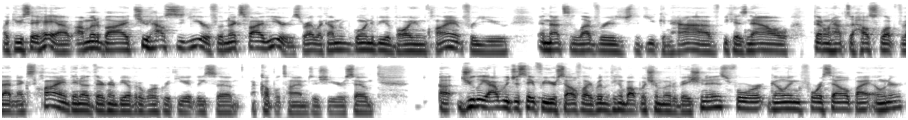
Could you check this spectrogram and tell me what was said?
Like you say, hey, I, I'm going to buy two houses a year for the next five years, right? Like I'm going to be a volume client for you, and that's leverage that you can have because now they don't have to hustle up for that next client. They know they're going to be able to work with you at least a, a couple times this year. So uh, Julie, I would just say for yourself, like really think about what your motivation is for going for sale by owner.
